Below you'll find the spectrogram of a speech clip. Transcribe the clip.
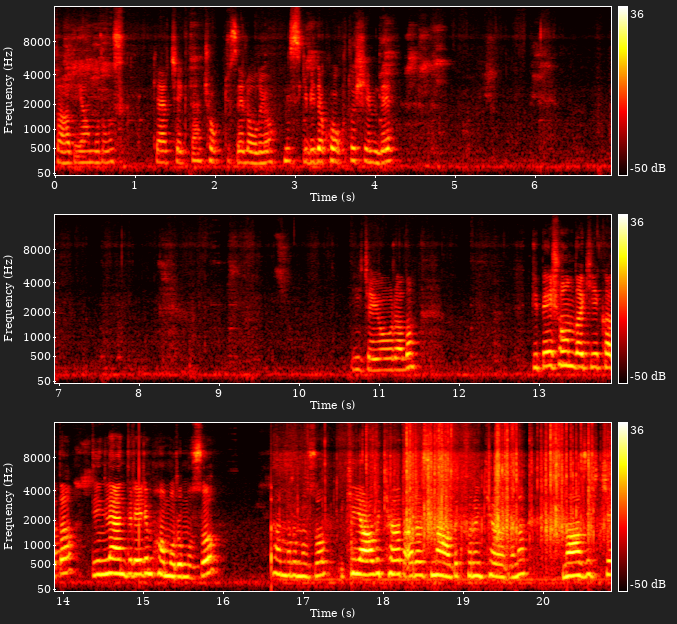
Kurabiye hamurumuz gerçekten çok güzel oluyor. Mis gibi de koktu şimdi. İyice yoğuralım. Bir 5-10 dakikada dinlendirelim hamurumuzu. Hamurumuzu iki yağlı kağıt arasına aldık fırın kağıdını. Nazikçe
